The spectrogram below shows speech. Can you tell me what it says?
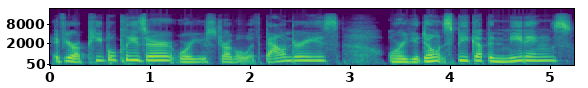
If you're a people pleaser, or you struggle with boundaries, or you don't speak up in meetings,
